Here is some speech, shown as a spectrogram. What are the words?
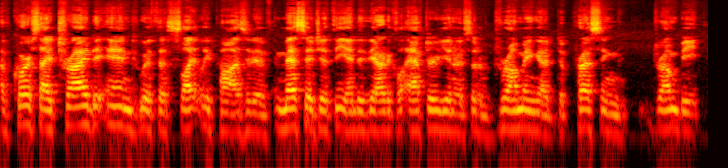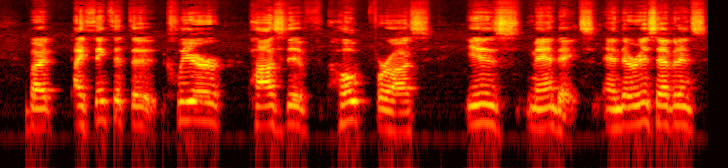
of course, I tried to end with a slightly positive message at the end of the article after, you know, sort of drumming a depressing drumbeat. But I think that the clear positive hope for us is mandates. And there is evidence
